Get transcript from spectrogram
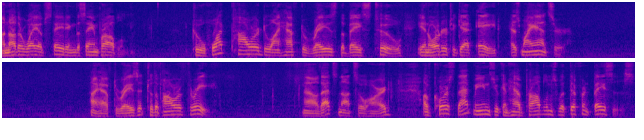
Another way of stating the same problem. To what power do I have to raise the base 2 in order to get 8 as my answer? I have to raise it to the power of 3. Now, that's not so hard. Of course, that means you can have problems with different bases.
